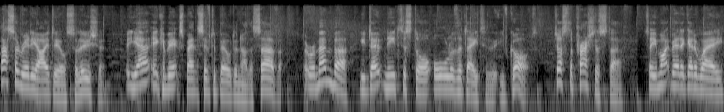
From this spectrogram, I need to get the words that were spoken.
that's a really ideal solution. But yeah, it can be expensive to build another server. But remember, you don't need to store all of the data that you've got, just the precious stuff. So you might be able to get away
